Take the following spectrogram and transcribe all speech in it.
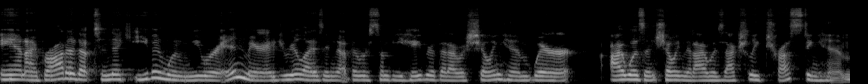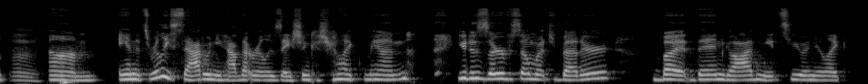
And I brought it up to Nick even when we were in marriage, realizing that there was some behavior that I was showing him where I wasn't showing that I was actually trusting him. Mm. Um, and it's really sad when you have that realization because you're like, man, you deserve so much better. But then God meets you and you're like,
